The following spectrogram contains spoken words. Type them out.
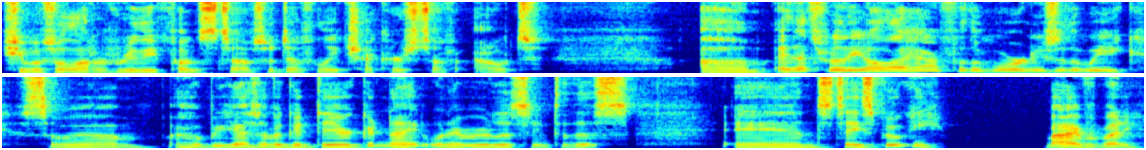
She posts a lot of really fun stuff, so definitely check her stuff out. Um, and that's really all I have for the horror news of the week. So um, I hope you guys have a good day or good night whenever you're listening to this, and stay spooky. Bye, everybody.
